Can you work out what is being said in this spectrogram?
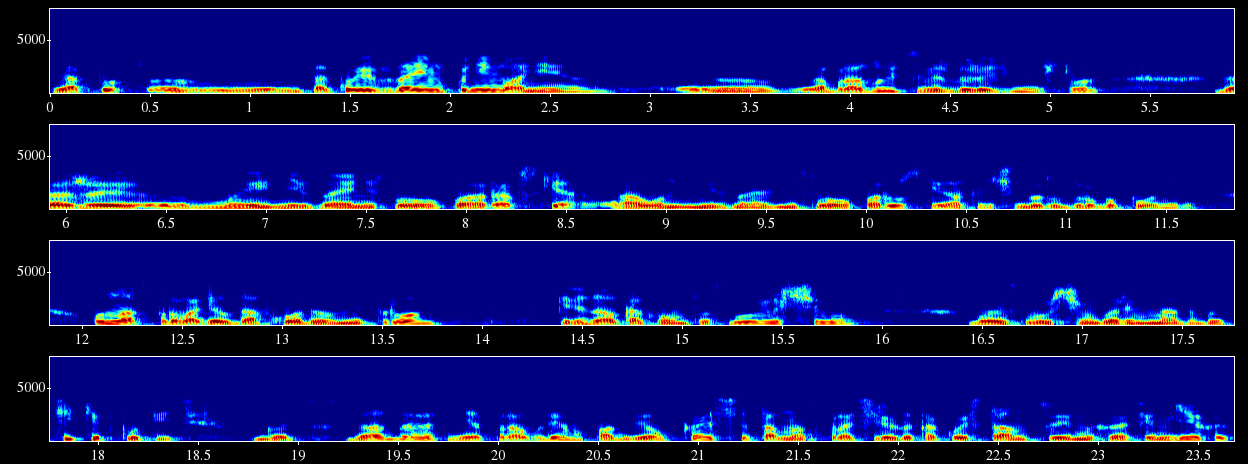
как тут э, такое взаимопонимание э, образуется между людьми, что даже мы, не зная ни слова по-арабски, а он, не зная ни слова по-русски, отлично друг друга поняли. Он нас проводил до входа в метро, передал какому-то служащему. Мы служащему говорим, надо бы тикет купить. Говорит, да-да, нет проблем, подвел к кассе. Там нас спросили, до какой станции мы хотим ехать.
